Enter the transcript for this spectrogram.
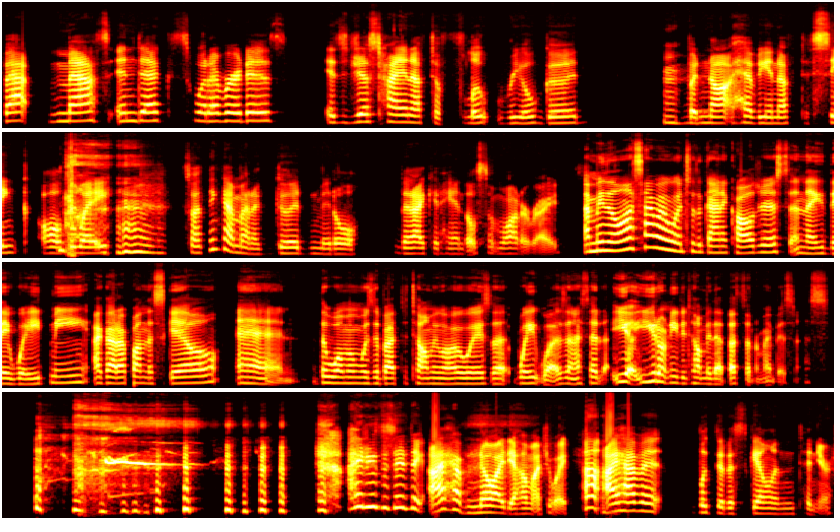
fat mass index, whatever it is. It's just high enough to float real good, Mm-hmm. but not heavy enough to sink all the way. so I think I'm at a good middle that I could handle some water rides. I mean, the last time I went to the gynecologist and they, they weighed me, I got up on the scale and the woman was about to tell me what my weight was, weight was. And I said, yeah, you don't need to tell me that. That's none of my business. I do the same thing. I have no idea how much I weigh. Uh-uh. I haven't looked at a scale in ten years.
